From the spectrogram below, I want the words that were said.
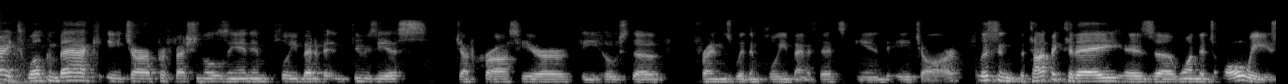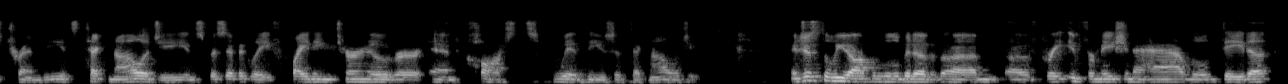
right, welcome back, HR professionals and employee benefit enthusiasts. Jeff Cross here, the host of Friends with Employee Benefits and HR. Listen, the topic today is uh, one that's always trendy. It's technology and specifically fighting turnover and costs with the use of technology. And just to lead off a little bit of, um, of great information to have, a little data.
